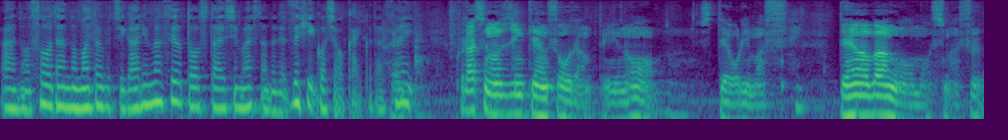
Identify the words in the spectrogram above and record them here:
あの相談の窓口がありますよとお伝えしましたので、ぜひご紹介ください。はい、暮らしの人権相談というのをしております。電話番号を申します。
